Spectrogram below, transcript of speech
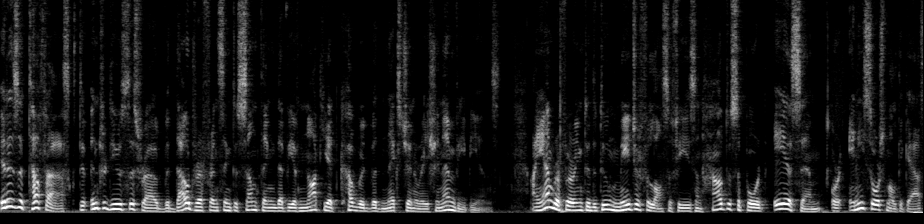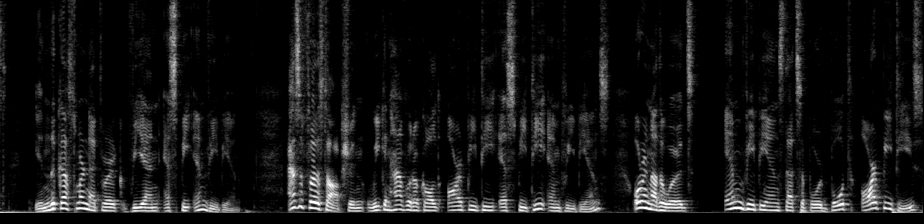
It is a tough ask to introduce this route without referencing to something that we have not yet covered with next generation MVPNs. I am referring to the two major philosophies on how to support ASM or any source multicast in the customer network via an. As a first option, we can have what are called RPT SPT MVPNs, or in other words, MVPNs that support both RPTs,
